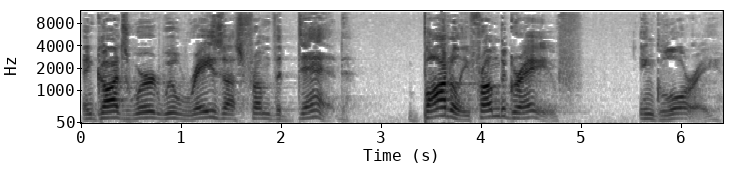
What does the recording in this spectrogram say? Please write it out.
And God's word will raise us from the dead, bodily, from the grave, in glory.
